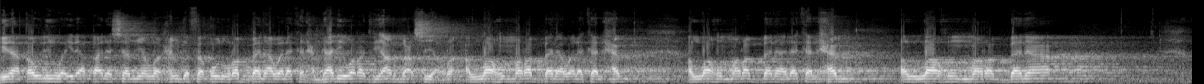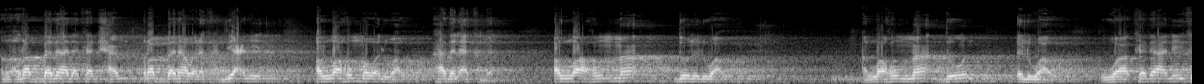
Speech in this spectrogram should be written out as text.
إلى قوله وإذا قال سمي الله حمده فقولوا ربنا ولك الحمد. هذه ورد في أربع صيغ. اللهم ربنا ولك الحمد. اللهم ربنا لك الحمد. اللهم ربنا ربنا لك الحمد. ربنا ولك الحمد. يعني اللهم والواو. هذا الأكمل. اللهم دون الواو. اللهم دون الواو. وكذلك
